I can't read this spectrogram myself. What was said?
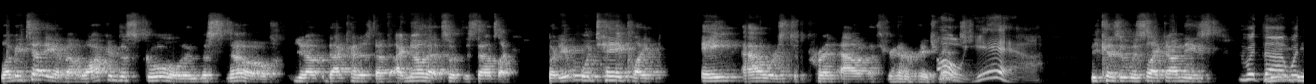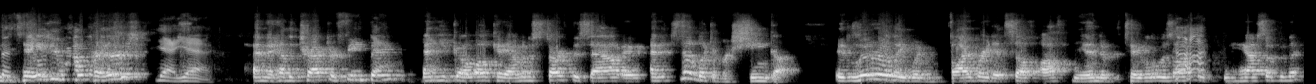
let me tell you about walking to school in the snow, you know, that kind of stuff. I know that's what this sounds like, but it would take like eight hours to print out a 300 page. Oh yeah, because it was like on these with the with the daisy wheel printers. Yeah, yeah. And they had the tractor feed thing, and you go, okay, I'm going to start this out, and, and it sounded like a machine gun it literally would vibrate itself off the end of the table it was on. you have something there.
